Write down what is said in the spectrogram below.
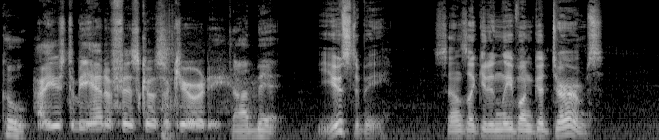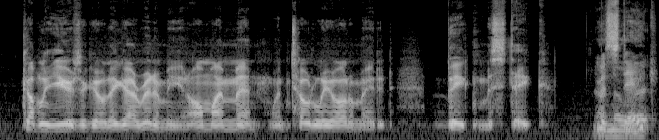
cool. I used to be head of FizzCo Security. I bet. Used to be. Sounds like you didn't leave on good terms. A couple of years ago, they got rid of me and all my men went totally automated. Big mistake. I Mistake?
